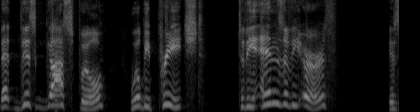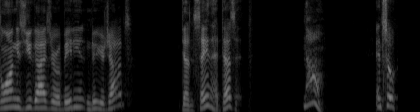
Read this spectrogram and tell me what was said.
that this gospel will be preached to the ends of the earth as long as you guys are obedient and do your jobs? Doesn't say that, does it? No. And so,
